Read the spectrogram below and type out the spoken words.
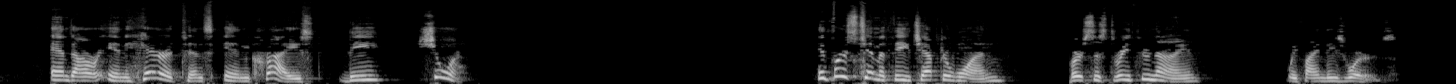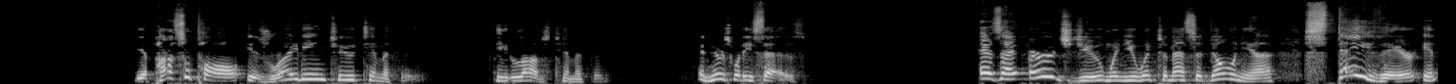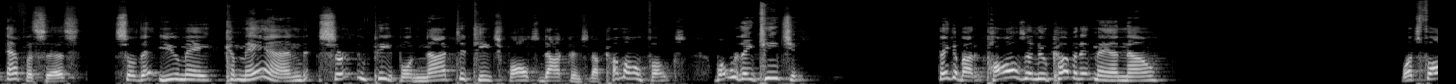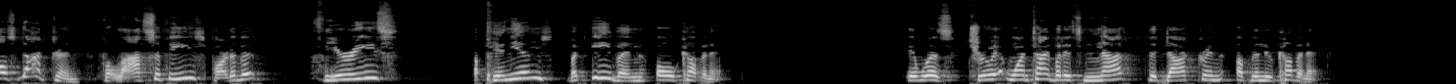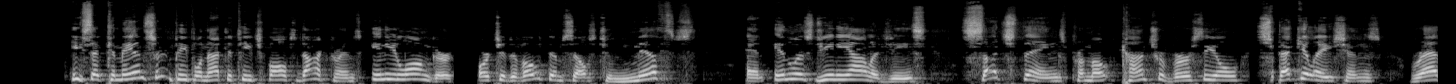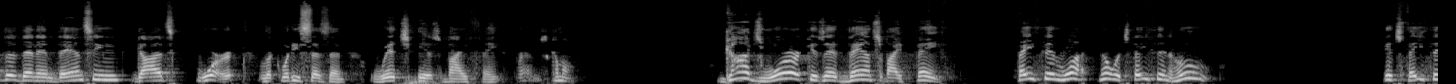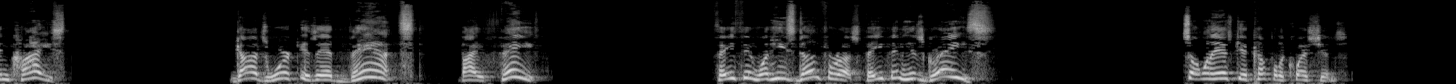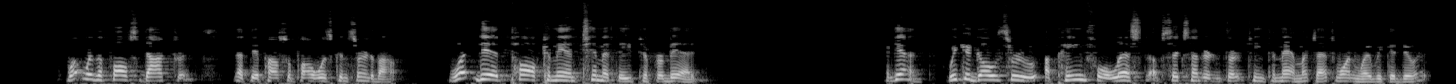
and our inheritance in Christ be sure. In 1 Timothy chapter 1, verses 3 through 9, we find these words. The Apostle Paul is writing to Timothy. He loves Timothy. And here's what he says As I urged you when you went to Macedonia, stay there in Ephesus so that you may command certain people not to teach false doctrines. Now, come on, folks. What were they teaching? Think about it. Paul's a new covenant man now. What's false doctrine? Philosophies, part of it, theories, opinions, but even old covenant. It was true at one time, but it's not the doctrine of the new covenant. He said, command certain people not to teach false doctrines any longer or to devote themselves to myths and endless genealogies such things promote controversial speculations rather than advancing God's work. Look what he says then, which is by faith, friends. Come on. God's work is advanced by faith. Faith in what? No, it's faith in who? It's faith in Christ. God's work is advanced by faith. Faith in what He's done for us, faith in His grace. So I want to ask you a couple of questions. What were the false doctrines that the Apostle Paul was concerned about? What did Paul command Timothy to forbid? Again, we could go through a painful list of 613 commandments. That's one way we could do it.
